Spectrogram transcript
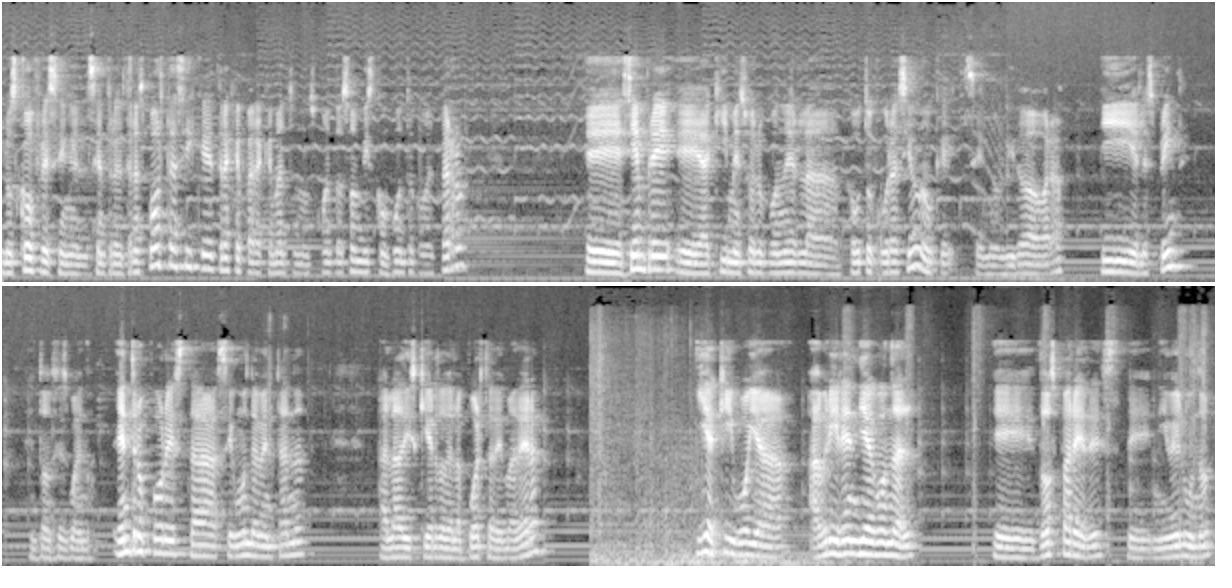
los cofres en el centro de transporte, así que traje para que mate unos cuantos zombies conjunto con el perro. Eh, siempre eh, aquí me suelo poner la autocuración, aunque se me olvidó ahora y el sprint. Entonces, bueno, entro por esta segunda ventana al lado izquierdo de la puerta de madera. Y aquí voy a abrir en diagonal eh, dos paredes de nivel 1.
